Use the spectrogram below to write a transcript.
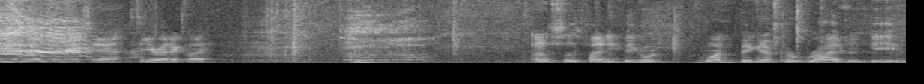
In the wilderness, yeah, theoretically. I don't suppose finding big one, one big enough to ride would be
